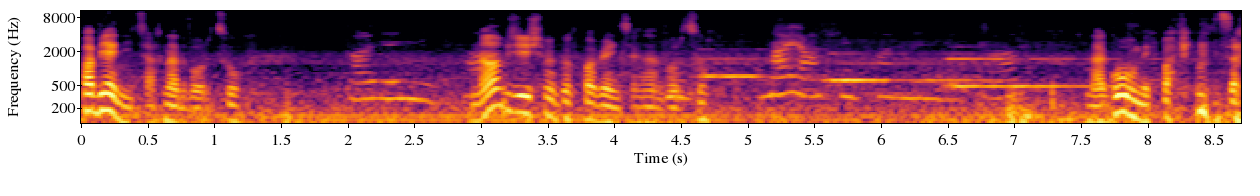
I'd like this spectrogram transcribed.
Pabianicach na dworcu. No, widzieliśmy go w Pabianicach na dworcu. Na jakich pamiętnikach? Na głównych Pabianicach.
